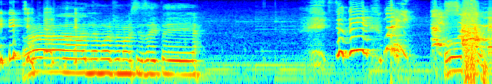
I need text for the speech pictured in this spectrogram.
три, чотири. Не можемо всі зайти. Сюди! Марі! Та Ой. що ви?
